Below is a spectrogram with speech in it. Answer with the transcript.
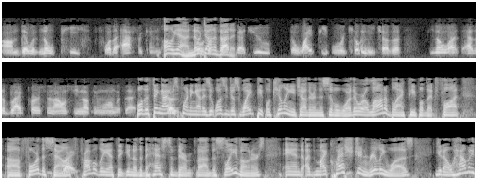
um, there was no peace for the Africans. Oh yeah, no So doubt the about fact it. That you, the white people, were killing each other. You know what? As a black person, I don't see nothing wrong with that. Well, the thing I was pointing out is it wasn't just white people killing each other in the Civil War. There were a lot of black people that fought uh, for the South, Right. probably at the you know the behest of their uh, the slave owners. And uh, my question really was, you know, how many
